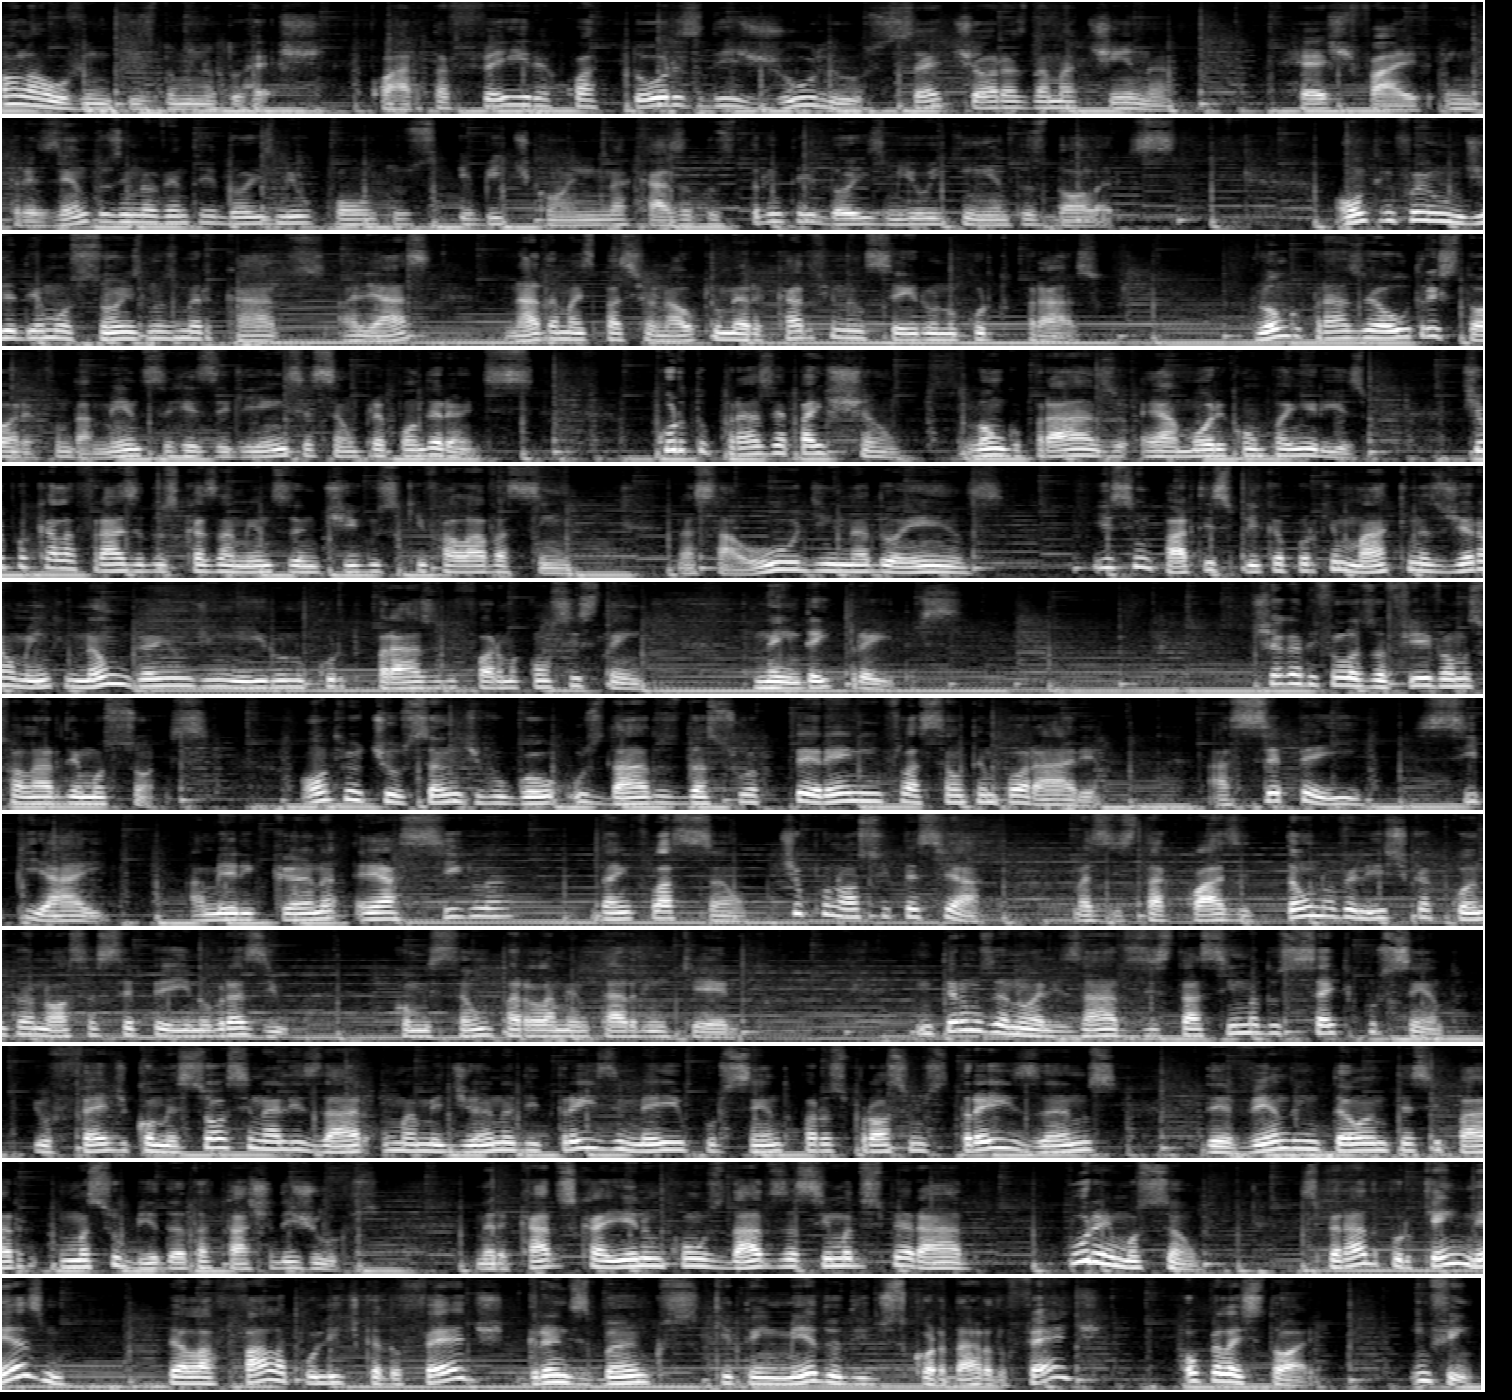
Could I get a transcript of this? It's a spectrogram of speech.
Olá, ouvintes do Minuto Hash. Quarta-feira, 14 de julho, 7 horas da matina. Hash 5 em 392 mil pontos e Bitcoin na casa dos 32.500 dólares. Ontem foi um dia de emoções nos mercados. Aliás, nada mais passional que o mercado financeiro no curto prazo. Longo prazo é outra história, fundamentos e resiliência são preponderantes. Curto prazo é paixão, longo prazo é amor e companheirismo. Tipo aquela frase dos casamentos antigos que falava assim: na saúde e na doença. Isso em parte explica porque máquinas geralmente não ganham dinheiro no curto prazo de forma consistente, nem day traders. Chega de filosofia e vamos falar de emoções. Ontem o Tio Sam divulgou os dados da sua perene inflação temporária. A CPI, CPI, americana é a sigla da inflação, tipo o nosso IPCA, mas está quase tão novelística quanto a nossa CPI no Brasil, Comissão Parlamentar de Inquérito. Em termos anualizados, está acima dos 7%, e o Fed começou a sinalizar uma mediana de 3,5% para os próximos três anos, devendo então antecipar uma subida da taxa de juros. Mercados caíram com os dados acima do esperado. Pura emoção. Esperado por quem mesmo? Pela fala política do Fed? Grandes bancos que têm medo de discordar do Fed? Ou pela história? Enfim,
